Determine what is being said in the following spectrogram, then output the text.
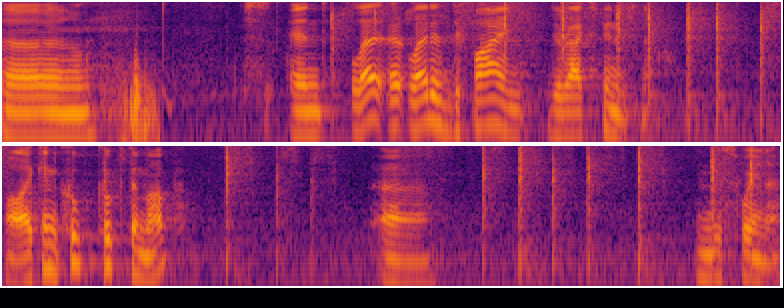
Um, and let, uh, let us define Dirac spinors now. Well, I can cook, cook them up in this way now.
